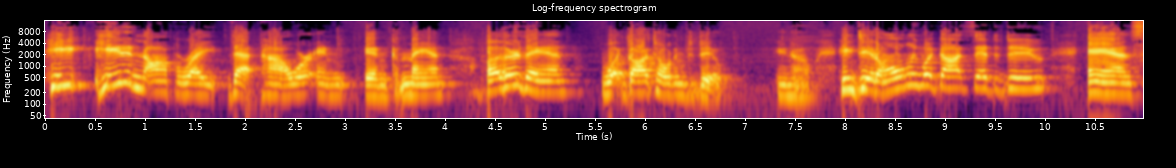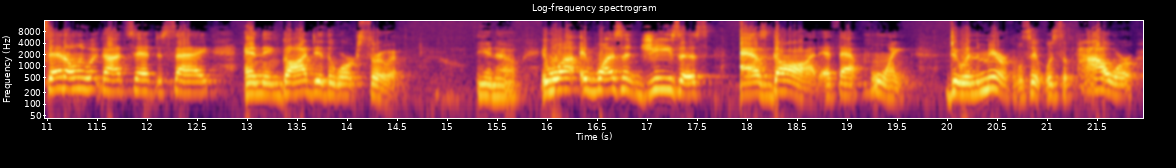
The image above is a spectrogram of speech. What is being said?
He, he didn't operate that power and, and command other than what God told him to do. You know, he did only what God said to do and said only what God said to say, and then God did the works through it. You know, it, was, it wasn't Jesus as God at that point doing the miracles. It was the power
